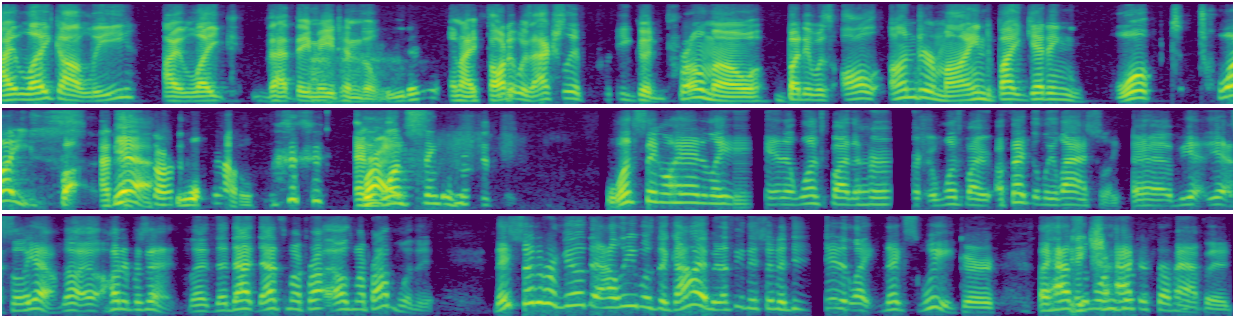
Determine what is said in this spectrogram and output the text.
I like Ali, I like that they made him the leader, and I thought it was actually a pretty good promo, but it was all undermined by getting whooped twice But- at yeah. the start of the show. and Right. once single once single-handedly and then once by the hurt and once by effectively Lashley. Uh, yeah, yeah. So yeah, no, 100. percent That, that that's my pro- that was my problem with it. They should have revealed that Ali was the guy, but I think they should have did it like next week or like have some more hacker stuff happen.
